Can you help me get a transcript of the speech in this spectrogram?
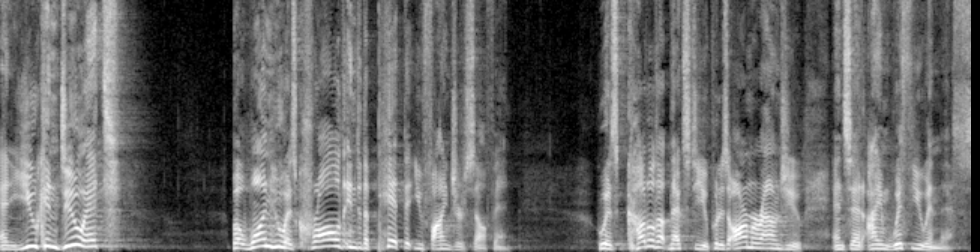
and you can do it, but one who has crawled into the pit that you find yourself in, who has cuddled up next to you, put his arm around you, and said, I am with you in this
